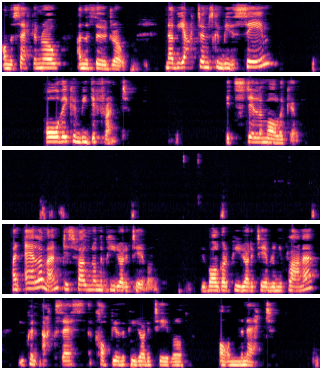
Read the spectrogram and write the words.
on the second row and the third row. Now the atoms can be the same or they can be different. It's still a molecule. An element is found on the periodic table. You've all got a periodic table in your planner. You can access a copy of the periodic table on the net.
